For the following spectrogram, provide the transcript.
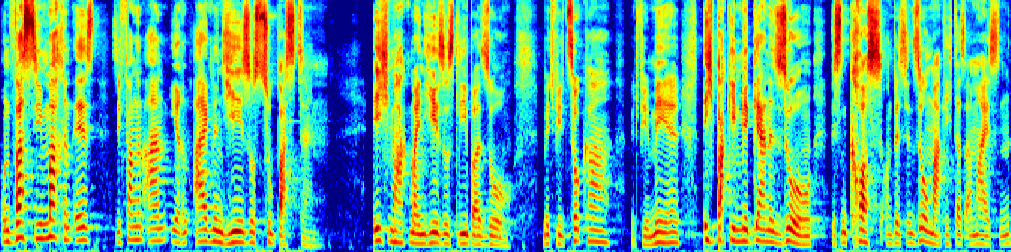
Und was sie machen ist, sie fangen an, ihren eigenen Jesus zu basteln. Ich mag meinen Jesus lieber so, mit viel Zucker, mit viel Mehl. Ich backe ihn mir gerne so, bisschen kross und bisschen so mag ich das am meisten.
